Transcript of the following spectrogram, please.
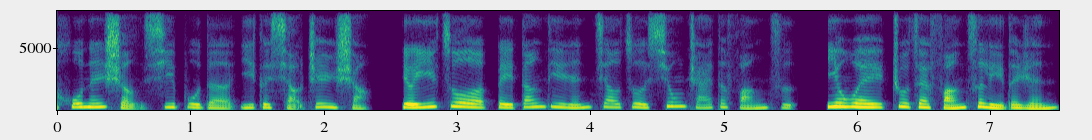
湖南省西部的一个小镇上，有一座被当地人叫做凶宅的房子，因为住在房子里的人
